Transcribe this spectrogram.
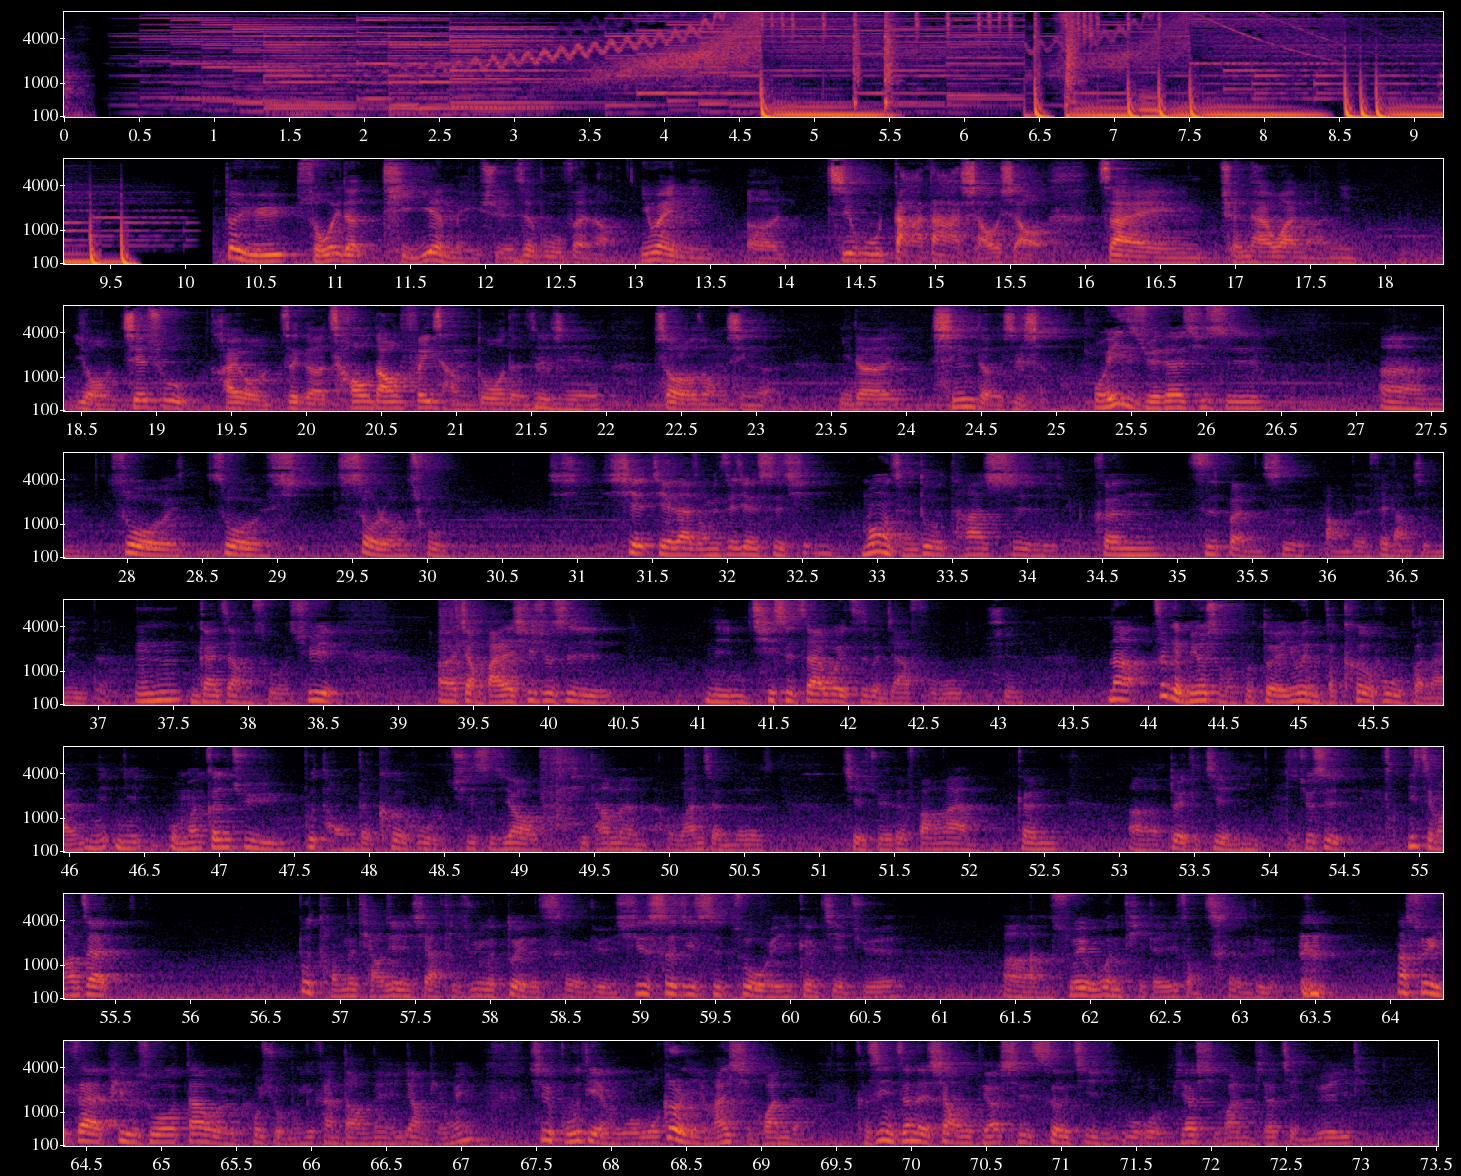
对于所谓的体验美学这部分啊，因为你呃几乎大大小小在全台湾啊，你有接触还有这个操刀非常多的这些售楼中心了，你的心得是什么？我一直觉得，其实，嗯，做做售楼处接接待中心这件事情，某种程度它是跟资本是绑得非常紧密的。嗯哼，应该这样说。去呃讲白了，其实就是你其实在为资本家服务。是。那这个没有什么不对，因为你的客户本来你你我们根据不同的客户，其实要提他们很完整的解决的方案跟呃对的建议，也就是你怎么样在不同的条件下提出一个对的策略。其实设计是作为一个解决呃所有问题的一种策略。那所以在譬如说，待会或许我们可以看到那样品，哎，其实古典我我个人也蛮喜欢的。可是你真的像我比较是设计，我我比较喜欢比较简约一点。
